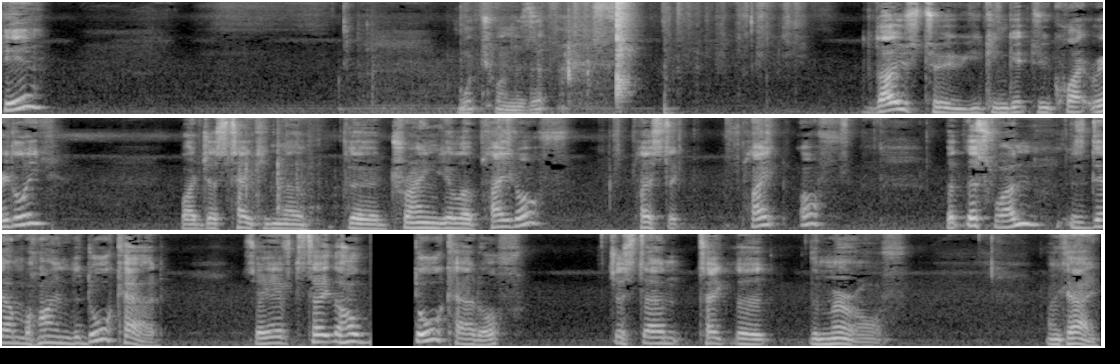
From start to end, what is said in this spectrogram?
here which one is it those two you can get to quite readily by just taking the, the triangular plate off, plastic plate off. But this one is down behind the door card. So you have to take the whole door card off. Just don't take the, the mirror off. Okay,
